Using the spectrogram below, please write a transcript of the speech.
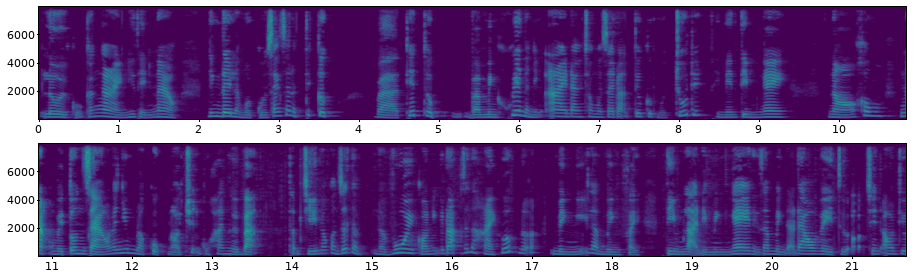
lời của các ngài như thế nào, nhưng đây là một cuốn sách rất là tích cực và thiết thực và mình khuyên là những ai đang trong một giai đoạn tiêu cực một chút ý, thì nên tìm nghe nó không nặng về tôn giáo đó nhưng là cuộc nói chuyện của hai người bạn thậm chí nó còn rất là là vui có những cái đoạn rất là hài hước nữa. Mình nghĩ là mình phải tìm lại để mình nghe thực ra mình đã đao về từ trên audio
